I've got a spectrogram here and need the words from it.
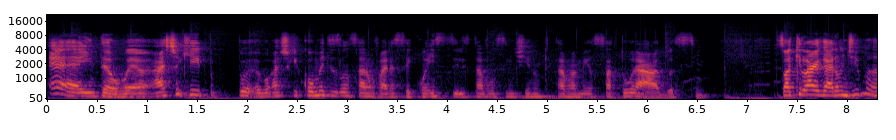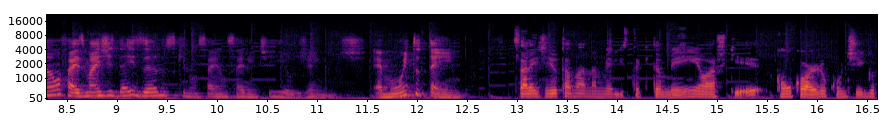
É, então, eu acho que. Eu acho que como eles lançaram várias sequências, eles estavam sentindo que tava meio saturado, assim. Só que largaram de mão, faz mais de 10 anos que não sai um Silent Hill, gente. É muito tempo. Silent Hill tava na minha lista aqui também, eu acho que concordo contigo.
